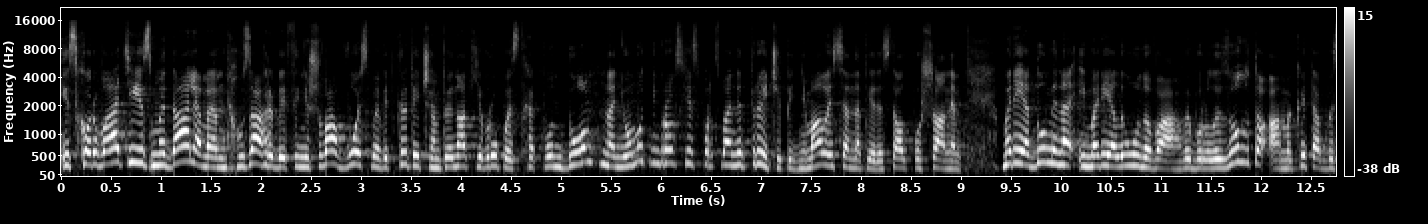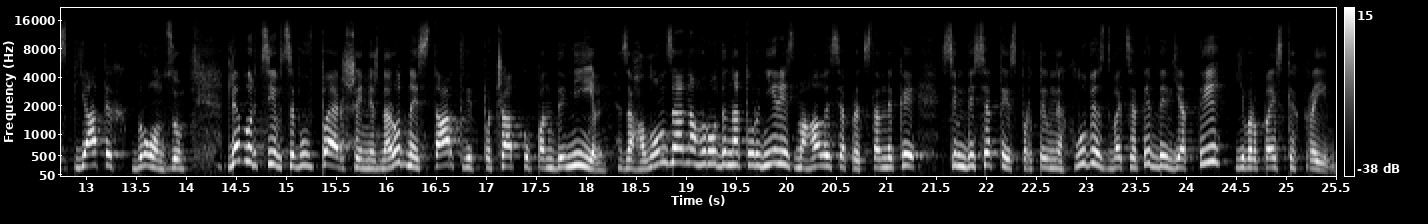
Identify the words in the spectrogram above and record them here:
із Хорватії з медалями у Загребі фінішував восьмий відкритий чемпіонат Європи з тхеквондо. На ньому дніпровські спортсмени тричі піднімалися на п'єдестал пошани. Марія Думіна і Марія Леонова вибороли золото, а Микита Безп'ятих бронзу. Для борців це був перший міжнародний старт від початку пандемії. Загалом за нагороди на турнірі змагалися представники 70 спортивних клубів з 29 європейських країн.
